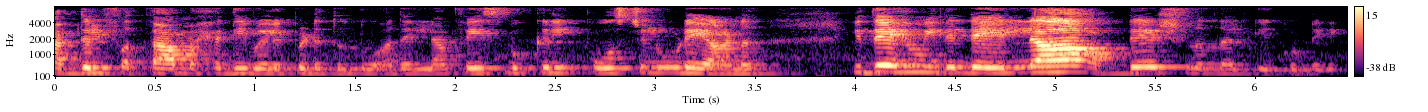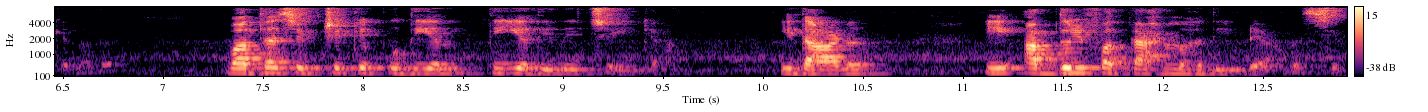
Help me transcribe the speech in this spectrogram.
അബ്ദുൽ ഫത്താ മെഹദി വെളിപ്പെടുത്തുന്നു. അതെല്ലാം ഫേസ്ബുക്കിൽ പോസ്റ്റിലൂടെയാണ് ഇദ്ദേഹം ഇതിന്റെ എല്ലാ അപ്ഡേഷനും നൽകിക്കൊണ്ടിരിക്കുന്നത്. വധശിക്ഷയ്ക്ക് പുതിയ തീയതി നിശ്ചയിക്കണം. ഇതാണ് ഈ അബ്ദുൽ ഫത്താഹ് മഹദിയുടെ ആവശ്യം.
